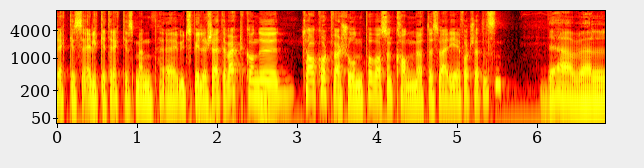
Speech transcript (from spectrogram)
trekkes, eller ikke trekkes, men eh, utspiller seg etter hvert. Kan du ta kortversjonen på hva som kan møte Sverige i fortsettelsen? Det er vel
